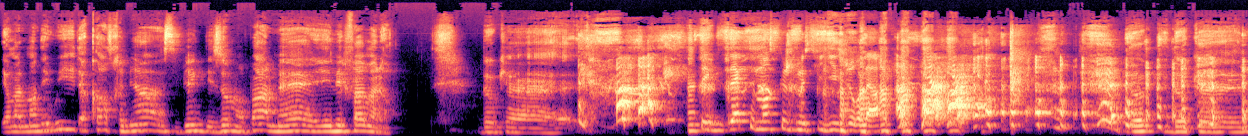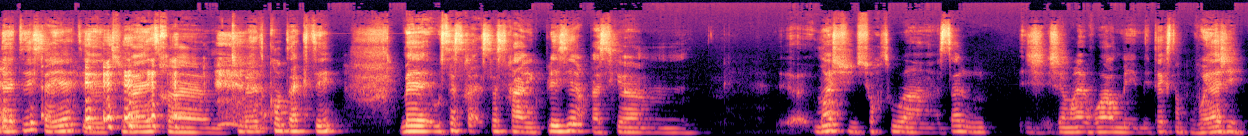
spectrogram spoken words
Et on m'a demandé, oui, d'accord, très bien, c'est bien que des hommes en parlent, mais et les femmes alors Donc. c'est exactement ce que je me suis dit ce jour-là. donc, euh, daté, ça y est, tu vas être, euh, tu vas être contacté. Mais ça sera, ça sera avec plaisir parce que euh, moi, je suis surtout à un stade où j'aimerais voir mes, textes un peu voyager.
